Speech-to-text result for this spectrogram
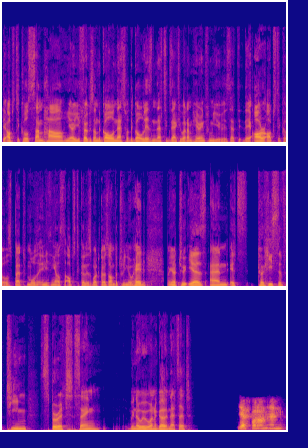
the obstacles somehow, you know, you focus on the goal and that's what the goal is. And that's exactly what I'm hearing from you is that there are obstacles, but more than anything else, the obstacle is what goes on between your head, you know, two ears and it's cohesive team spirit saying, we know where we want to go and that's it. Yeah, spot on. And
